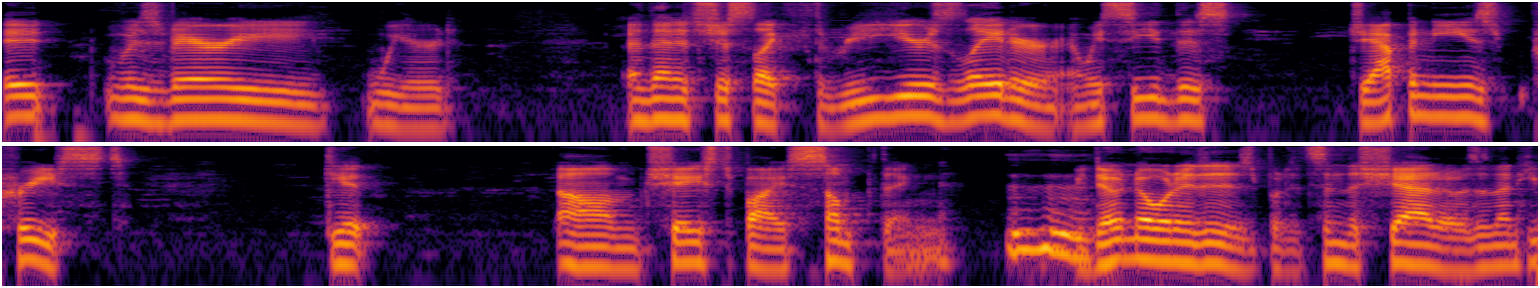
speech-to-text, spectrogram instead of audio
It was very weird. And then it's just like three years later, and we see this Japanese priest get um, chased by something hmm We don't know what it is, but it's in the shadows, and then he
